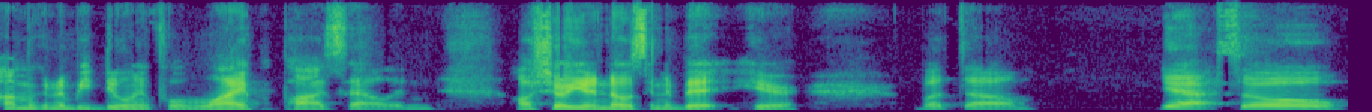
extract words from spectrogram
I'm gonna be doing for my pod salad and I'll show you the notes in a bit here. But um yeah, so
